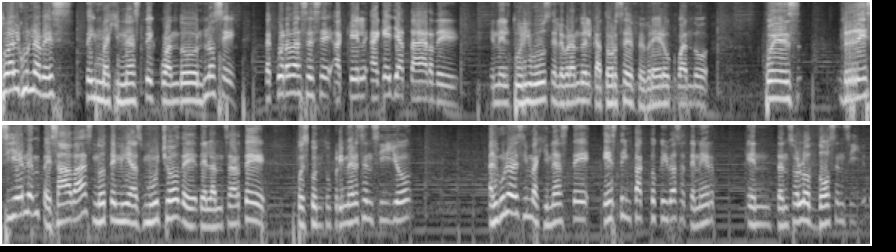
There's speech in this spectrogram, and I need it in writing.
¿Tú alguna vez te imaginaste cuando, no sé, ¿te acuerdas ese, aquel, aquella tarde en el Turibus celebrando el 14 de febrero cuando, pues, recién empezabas, no tenías mucho de lanzarte pues con tu primer sencillo, ¿alguna vez imaginaste este impacto que ibas a tener en tan solo dos sencillos?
